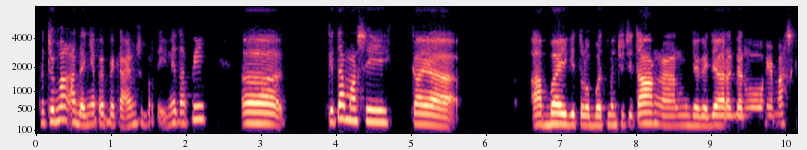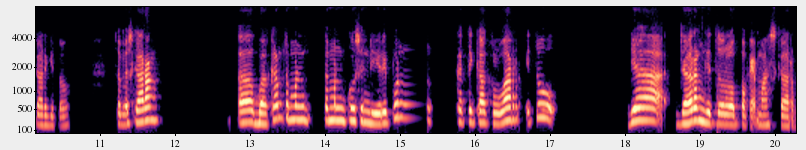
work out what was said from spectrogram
Percuma adanya PPKM seperti ini tapi uh, kita masih kayak abai gitu loh buat mencuci tangan, menjaga jarak dan memakai masker gitu. Sampai sekarang uh, bahkan teman-temanku sendiri pun ketika keluar itu dia jarang gitu loh pakai masker.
